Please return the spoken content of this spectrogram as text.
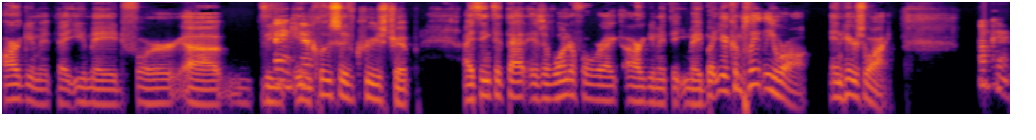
argument that you made for uh, the inclusive cruise trip. I think that that is a wonderful re- argument that you made, but you're completely wrong. And here's why. Okay.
